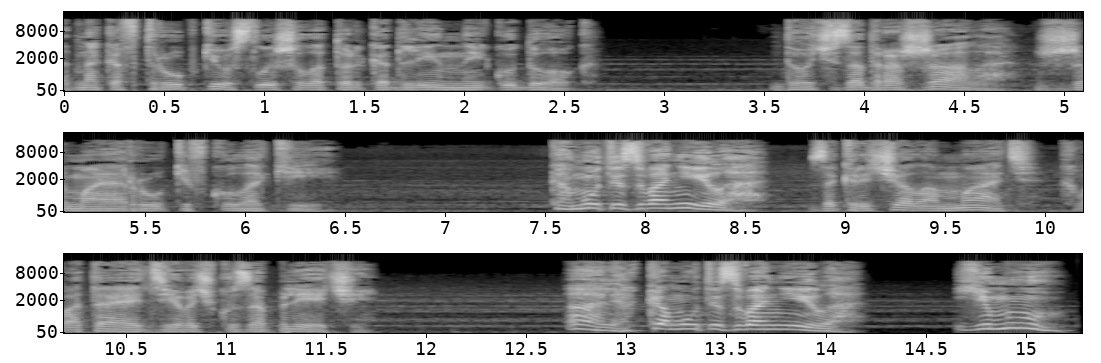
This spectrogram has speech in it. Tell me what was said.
Однако в трубке услышала только длинный гудок. Дочь задрожала, сжимая руки в кулаки. «Кому ты звонила?» – закричала мать, хватая девочку за плечи. «Аля, кому ты звонила? Ему?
